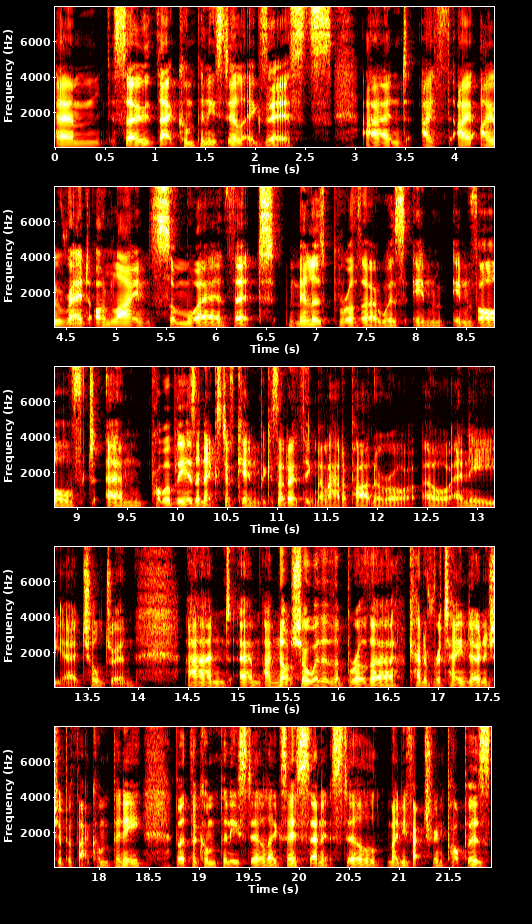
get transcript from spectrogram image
um, so that company still exists. And I, th- I, I read online somewhere that miller's brother was in involved um, probably as a next of kin because i don't think miller had a partner or, or any uh, children and um, I'm not sure whether the brother kind of retained ownership of that company, but the company still exists and it's still manufacturing poppers.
